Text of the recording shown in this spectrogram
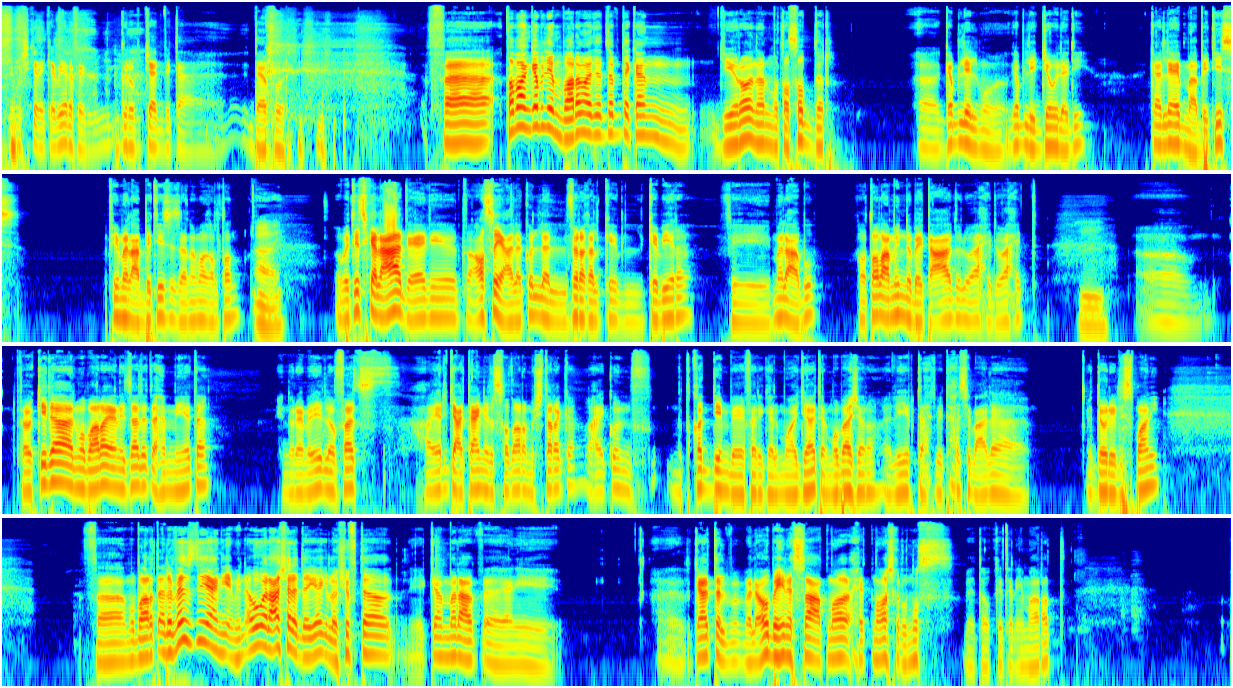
دي مشكلة كبيرة في ال group chat بتاع دافوري. فطبعا قبل المباراة ما تبدأ كان جيرونا المتصدر آه، قبل الم... قبل الجولة دي كان لعب مع بيتيس. في ملعب بيتيس إذا أنا ما غلطان. أي. وبيتيس كالعادة يعني عصي على كل الفرق الك- الكبيرة في ملعبه. فطلع منه بتعادل واحد واحد. آه، فكده المباراة يعني زادت أهميتها إنه ريال مدريد لو فاز هيرجع تاني للصدارة المشتركة وهيكون متقدم بفريق المواجهات المباشرة اللي هي بتحت بتحسب على الدوري الإسباني. فمباراة ألفيز دي يعني من أول عشرة دقائق لو شفتها كان ملعب آه، يعني آه، كانت الملعوبة هنا الساعة 12 ونص بتوقيت الإمارات.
